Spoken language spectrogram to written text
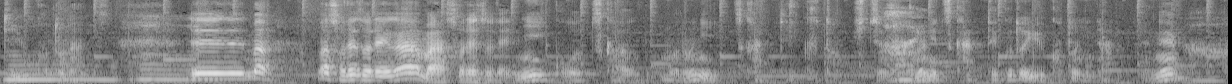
ていうことなんです。でまあまあ、それぞれがまあそれぞれにこう使うものに使っていくと。必要なものに使っていくということになるんだよね。あ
